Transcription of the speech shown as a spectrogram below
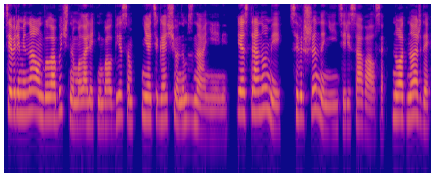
В те времена он был обычным малолетним балбесом, не отягощенным знаниями. И астрономией совершенно не интересовался. Но однажды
